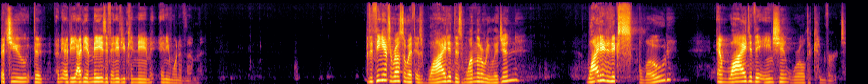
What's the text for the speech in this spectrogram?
Bet you that, I mean, I'd be, I'd be amazed if any of you can name any one of them. But the thing you have to wrestle with is why did this one little religion, why did it explode? And why did the ancient world convert?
